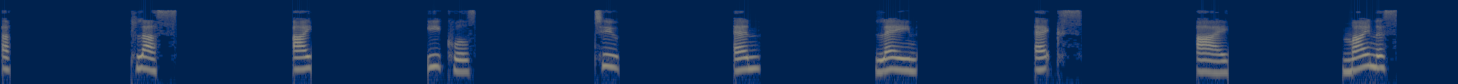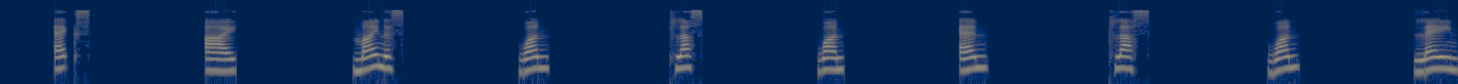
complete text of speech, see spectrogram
a plus i equals 2 n lane x i minus x i minus 1 plus 1 n plus 1 lane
